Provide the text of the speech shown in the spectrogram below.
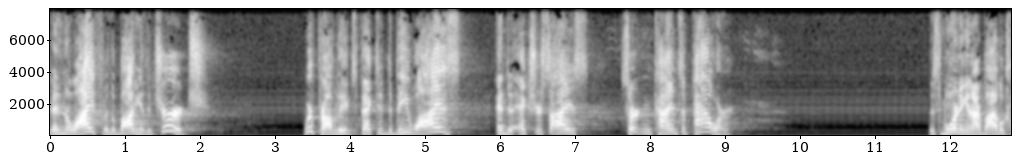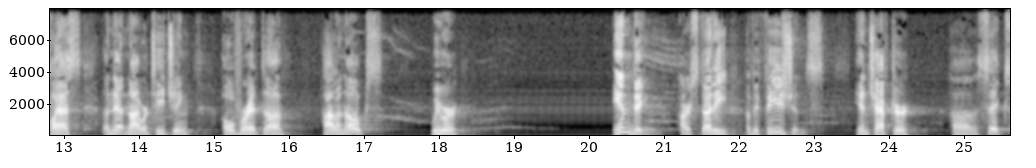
that in the life of the body of the church, we're probably expected to be wise and to exercise certain kinds of power. This morning in our Bible class, Annette and I were teaching over at uh, Highland Oaks. We were ending our study of Ephesians in chapter uh, 6,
